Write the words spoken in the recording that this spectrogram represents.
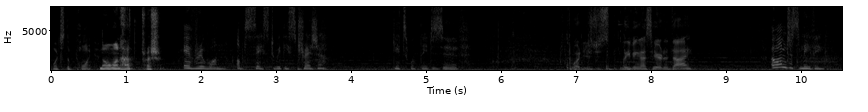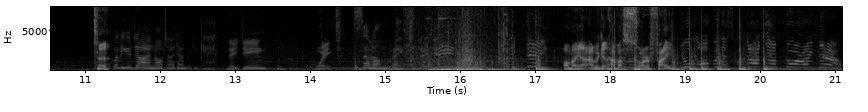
What's the point? No one had the treasure. Everyone obsessed with his treasure gets what they deserve. So what, you're just leaving us here to die? Oh, I'm just leaving. Whether you die or not, I don't really care. Nadine, wait. So long, Rafe. Nadine! Nadine! Oh my god, are we gonna have a sword fight? You open this goddamn door right now!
